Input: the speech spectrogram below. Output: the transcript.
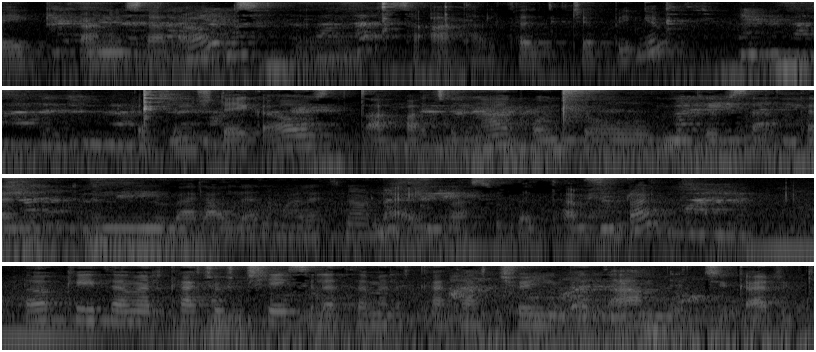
ደቂቃ ነው የሰራሁት። ሰዓት አልፈጀብኝም። በትንሽ ደቂቃ ውስጥ ጣፋጭና ቆንጆ ምግብ ሰርተን እንበላለን ማለት ነው። ለአይን ራሱ በጣም ያምራል። okay ተመልካቾቼ ስለተመለከታችሁኝ በጣም እጅግ አድርጌ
